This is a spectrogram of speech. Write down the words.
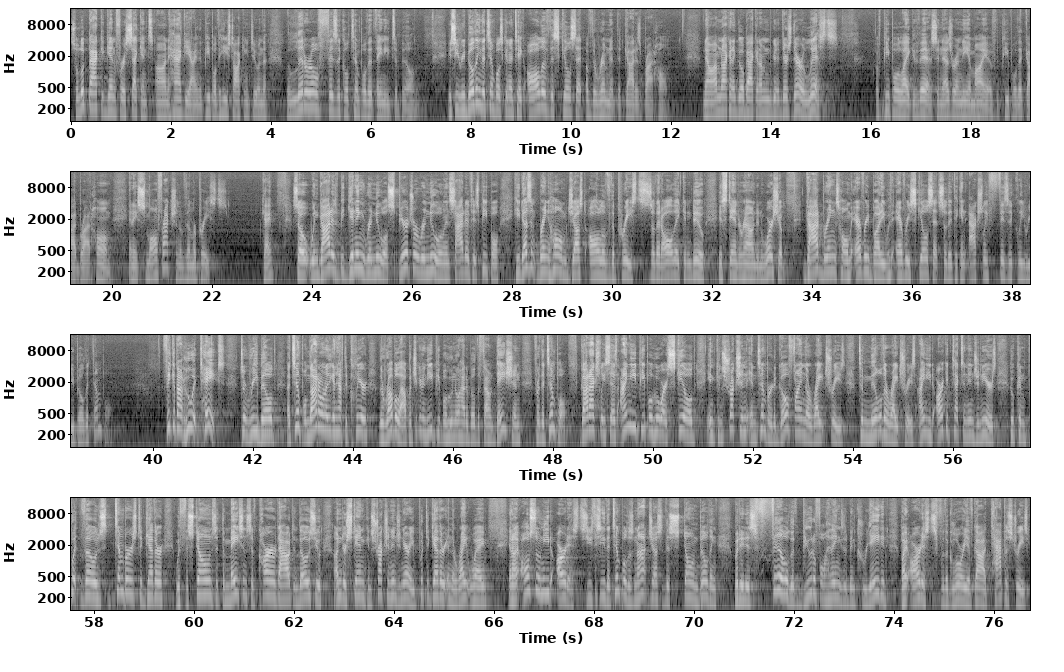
So look back again for a second on Haggai and the people that he's talking to and the, the literal physical temple that they need to build. You see, rebuilding the temple is going to take all of the skill set of the remnant that God has brought home. Now, I'm not going to go back and I'm going to, there's, there are lists of people like this in Ezra and Nehemiah, of the people that God brought home, and a small fraction of them are priests. Okay? So when God is beginning renewal, spiritual renewal inside of his people, he doesn't bring home just all of the priests so that all they can do is stand around and worship. God brings home everybody with every skill set so that they can actually physically rebuild the temple. Think about who it takes to rebuild a temple. Not only are you going to have to clear the rubble out, but you're going to need people who know how to build the foundation for the temple. God actually says, I need people who are skilled in construction and timber to go find the right trees, to mill the right trees. I need architects and engineers who can put those timbers together with the stones that the masons have carved out and those who understand construction engineering put together in the right way. And I also need artists. You see, the temple is not just this stone building, but it is filled with beautiful things that have been created by artists for the glory of God tapestries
